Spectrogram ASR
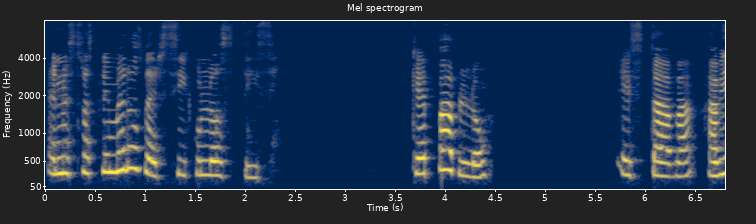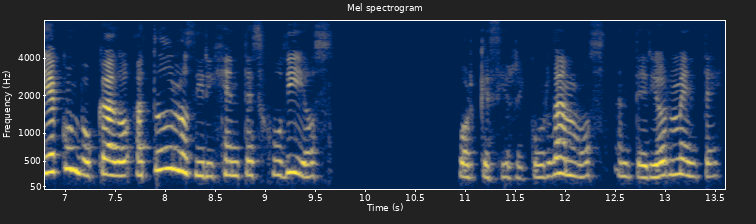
En nuestros primeros versículos dice que Pablo estaba, había convocado a todos los dirigentes judíos, porque si recordamos anteriormente,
